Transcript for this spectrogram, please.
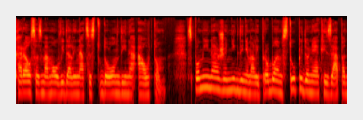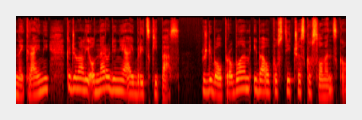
Karel sa s mamou vydali na cestu do Londýna autom. Spomína, že nikdy nemali problém vstúpiť do nejakej západnej krajiny, keďže mali od narodenia aj britský pas. Vždy bol problém iba opustiť Československo.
